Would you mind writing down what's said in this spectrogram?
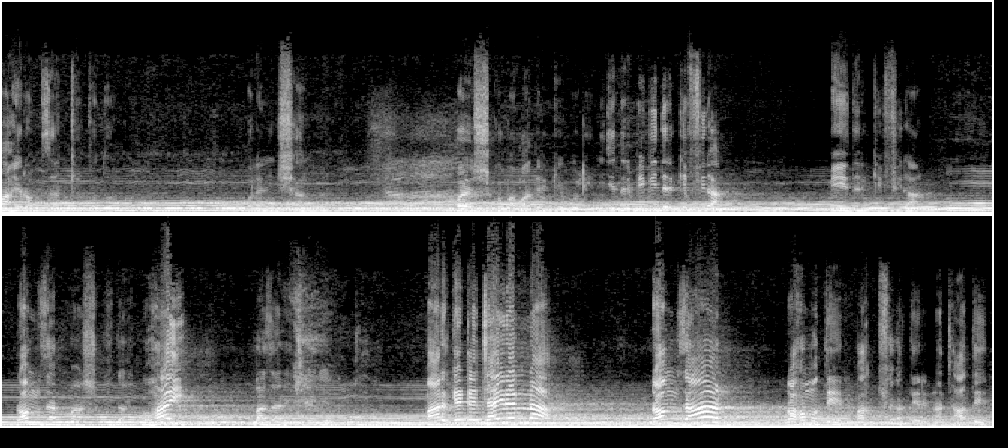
মাহে রমজান কি কত বলেন ইনশাআল্লাহ। বয়স্ক বাবাদেরকে বলি, নিজেদের বিবিদেরকে ফিরান, মেয়েদেরকে ফিরান। রমজান মাস খুদার দোহাই, বাজারে চাইলেন মার্কেটে চাইলেন না। রমজান রহমতের, মাগফিরাতের, নাজাতের,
